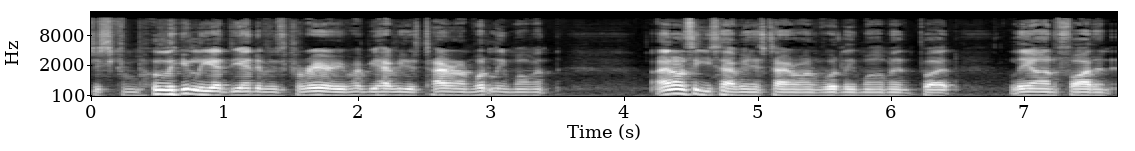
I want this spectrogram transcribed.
just completely at the end of his career. He might be having his Tyron Woodley moment. I don't think he's having his Tyron Woodley moment, but Leon fought an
